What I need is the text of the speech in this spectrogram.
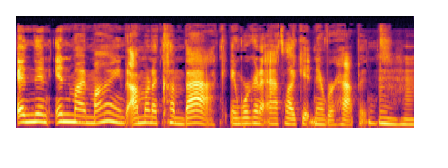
And then in my mind, I'm going to come back and we're going to act like it never happened. Mm-hmm.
